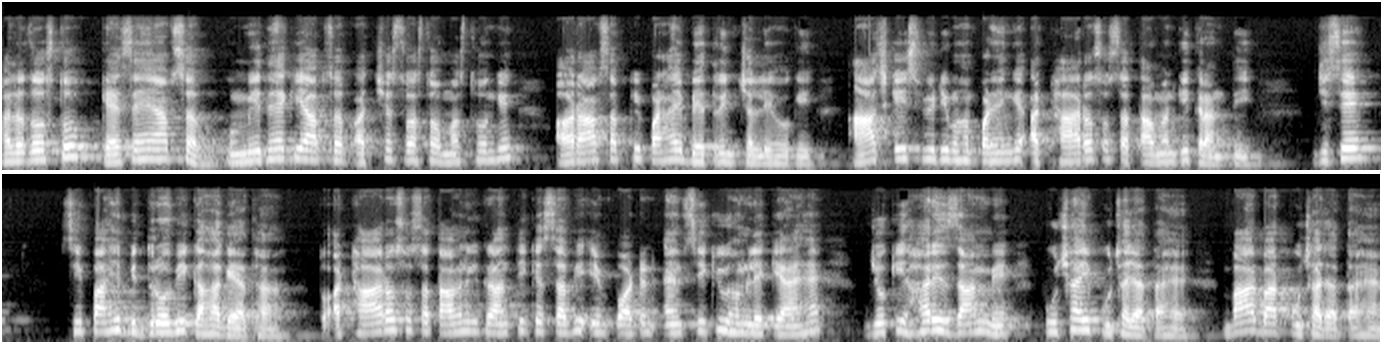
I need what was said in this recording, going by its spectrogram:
हेलो दोस्तों, कैसे हैं आप सब? उम्मीद है कि आप सब अच्छे, स्वस्थ और मस्त होंगे और आप सबकी पढ़ाई बेहतरीन चल रही होगी। आज के इस वीडियो में हम पढ़ेंगे अठारह की क्रांति, जिसे सिपाही विद्रोह भी कहा गया था। तो अठारह की क्रांति के सभी इंपॉर्टेंट एमसीक्यू हम लेके आए हैं, जो कि हर एग्ज़ाम में पूछा ही पूछा जाता है बार बार पूछा जाता है।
